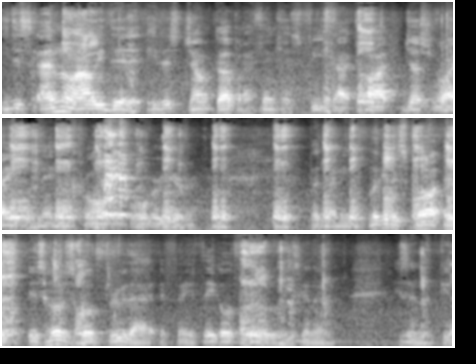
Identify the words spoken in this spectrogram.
He just, I don't know how he did it. He just jumped up and I think his feet got caught just right and then he crawled over here. But I mean, look at his paw, his, his hooves go through that. If, if they go through, he's gonna, he's gonna get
